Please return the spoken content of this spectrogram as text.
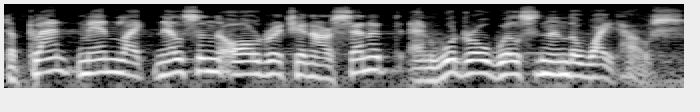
to plant men like Nelson Aldrich in our Senate and Woodrow Wilson in the White House.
